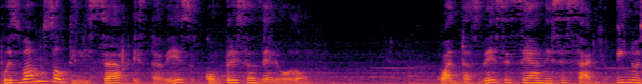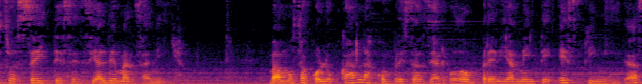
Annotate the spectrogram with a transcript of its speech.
Pues vamos a utilizar esta vez compresas de algodón, cuantas veces sea necesario, y nuestro aceite esencial de manzanilla. Vamos a colocar las compresas de algodón previamente exprimidas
